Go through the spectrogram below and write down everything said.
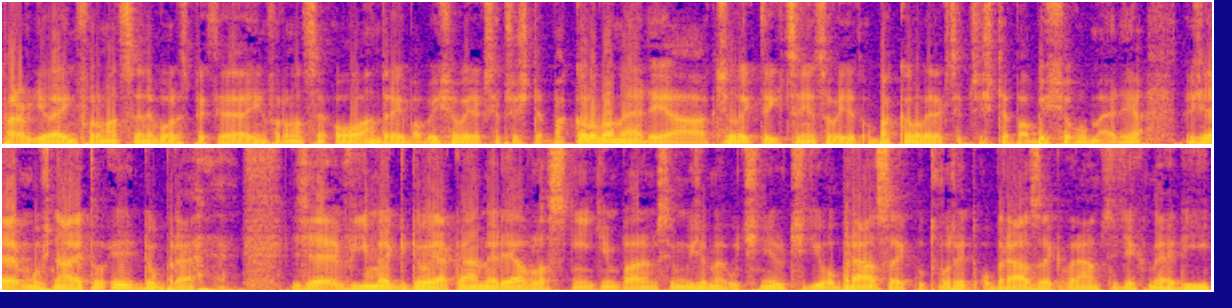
pravdivé informace nebo respektive informace o Andreji Babišovi, tak si přečte Bakalova média a člověk, který chce něco vědět o Bakalovi, tak si přečte Babišovo média. Takže možná je to i dobré, že víme, kdo jaká média vlastní, tím pádem si můžeme učinit určitý obrázek, utvořit obrázek v rámci těch médií,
